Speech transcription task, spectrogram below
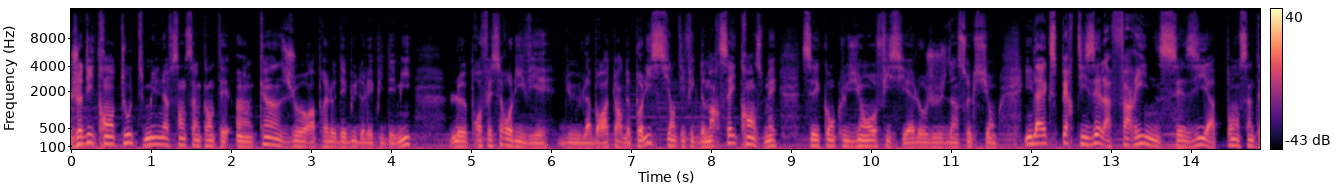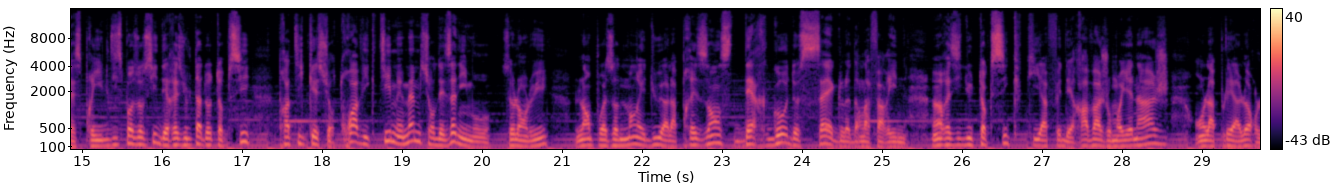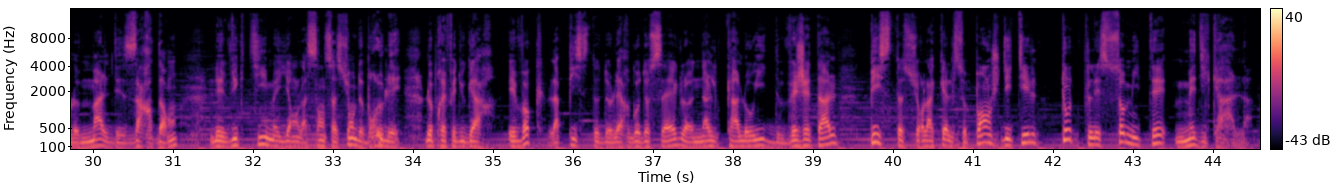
Jeudi 30 août 1951, 15 jours après le début de l'épidémie, le professeur Olivier du laboratoire de police scientifique de Marseille transmet ses conclusions officielles au juge d'instruction. Il a expertisé la farine saisie à Pont-Saint-Esprit. Il dispose aussi des résultats d'autopsie pratiqués sur trois victimes et même sur des animaux. Selon lui, L'empoisonnement est dû à la présence d'ergot de seigle dans la farine, un résidu toxique qui a fait des ravages au Moyen Âge. On l'appelait alors le mal des ardents, les victimes ayant la sensation de brûler. Le préfet évoque la piste de l'ergot de seigle, un alcaloïde végétal, piste sur laquelle se penchent, dit-il, toutes les sommités médicales.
